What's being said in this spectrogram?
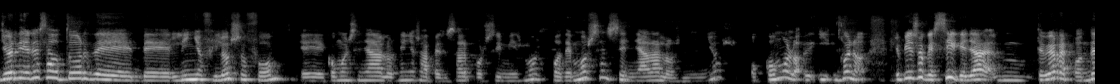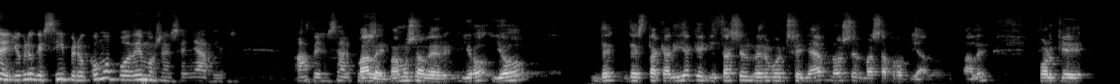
Jordi, eres autor del Niño Filósofo, eh, cómo enseñar a los niños a pensar por sí mismos. ¿Podemos enseñar a los niños? ¿O cómo lo, y, bueno, yo pienso que sí, que ya mm, te voy a responder, yo creo que sí, pero ¿cómo podemos enseñarles? A pensar. Vale, vamos a ver. Yo, yo destacaría que quizás el verbo enseñar no es el más apropiado, ¿vale? Porque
